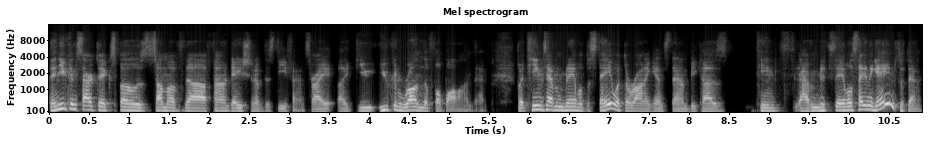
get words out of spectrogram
then you can start to expose some of the foundation of this defense, right? Like you you can run the football on them, but teams haven't been able to stay with the run against them because teams haven't been able to stay in the games with them.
